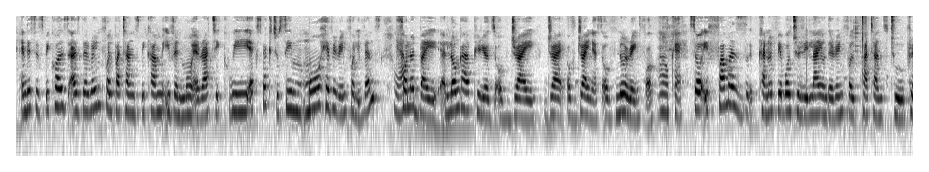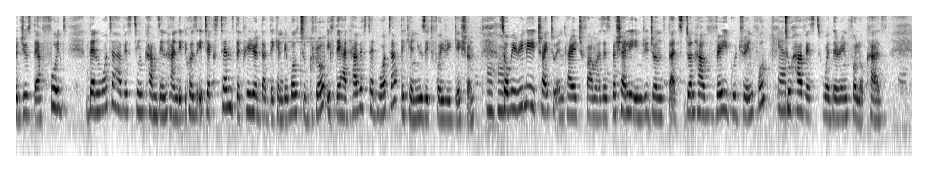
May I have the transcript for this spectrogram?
And this is because as the rainfall patterns become even more erratic, we expect to see more heavy rainfall events Yeah. followed by uh, longer periods of dry, dry, of dryness, of no rainfall. Okay. So, if farmers cannot be able to rely on the rainfall patterns to produce their food, then water harvesting comes in handy because it extends the period that they can be able to grow. If they had harvested water, they can use it for irrigation. Mm-hmm. So, we really try to encourage farmers, especially in regions that don't have very good rainfall, Yeah. to harvest when the rainfall occurs.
